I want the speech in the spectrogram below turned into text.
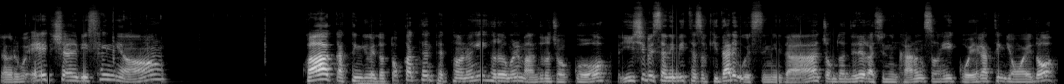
자, 그리고 HLB 생명 과학 같은 경우에도 똑같은 패턴의 흐름을 만들어줬고 21선이 밑에서 기다리고 있습니다. 좀 더 내려갈 수 있는 가능성이 있고 얘 같은 경우에도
